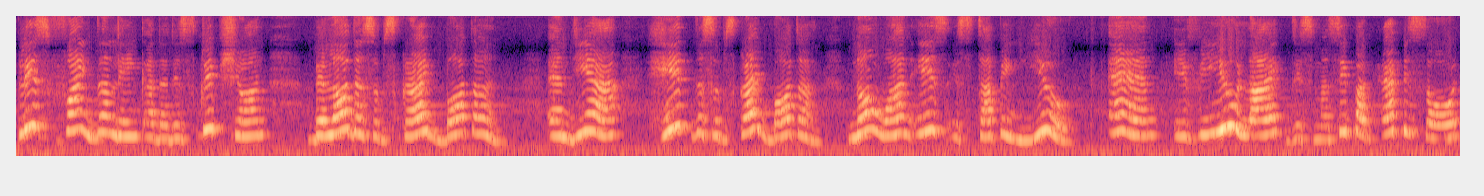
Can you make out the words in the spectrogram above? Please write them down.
Please find the link at the description below the subscribe button. And yeah, hit the subscribe button. No one is stopping you. And if you like this Masipag episode,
